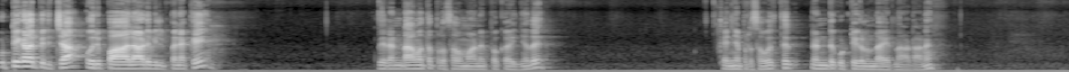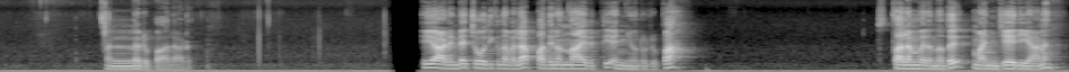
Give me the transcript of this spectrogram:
കുട്ടികളെ പിരിച്ച ഒരു പാലാട് വിൽപ്പനക്ക് ഇത് രണ്ടാമത്തെ പ്രസവമാണ് ഇപ്പോൾ കഴിഞ്ഞത്. കഴിഞ്ഞ പ്രസവത്തിൽ രണ്ട് കുട്ടികളുണ്ടായിരുന്ന ആടാണ്. നല്ലൊരു പാലാട്. ഈ ആടിന്റെ ചോദിക്കുന്ന വില പതിനൊന്നായിരത്തി അഞ്ഞൂറ് രൂപ. സ്ഥലം വരുന്നത് മഞ്ചേരിയാണ്.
